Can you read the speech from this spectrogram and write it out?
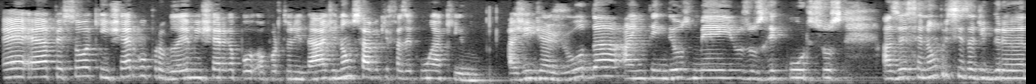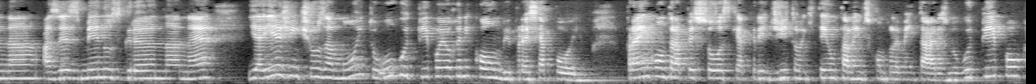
É, é, a pessoa que enxerga o problema, enxerga a oportunidade, não sabe o que fazer com aquilo. A gente ajuda a entender os meios, os recursos. Às vezes você não precisa de grana, às vezes menos grana, né? E aí a gente usa muito o Good People e o Honeycomb para esse apoio, para encontrar pessoas que acreditam e que tenham talentos complementares no Good People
